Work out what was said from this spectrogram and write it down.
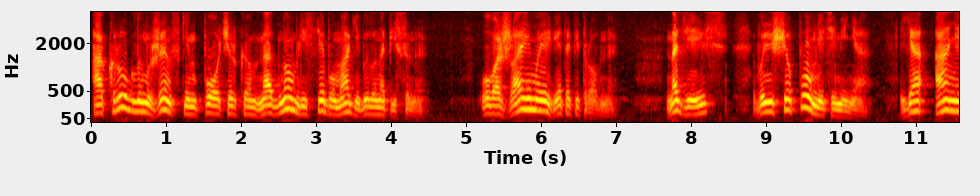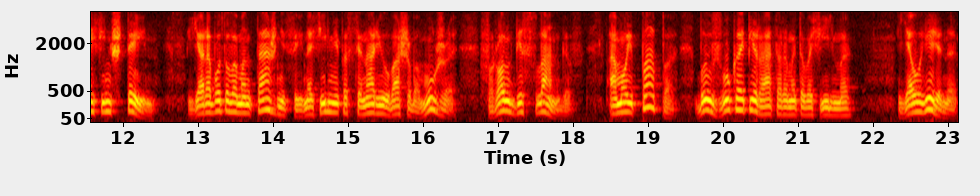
А круглым женским почерком на одном листе бумаги было написано «Уважаемая Вета Петровна, надеюсь, вы еще помните меня. Я Аня Финштейн. Я работала монтажницей на фильме по сценарию вашего мужа «Фронт без флангов» а мой папа был звукооператором этого фильма. Я уверена,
